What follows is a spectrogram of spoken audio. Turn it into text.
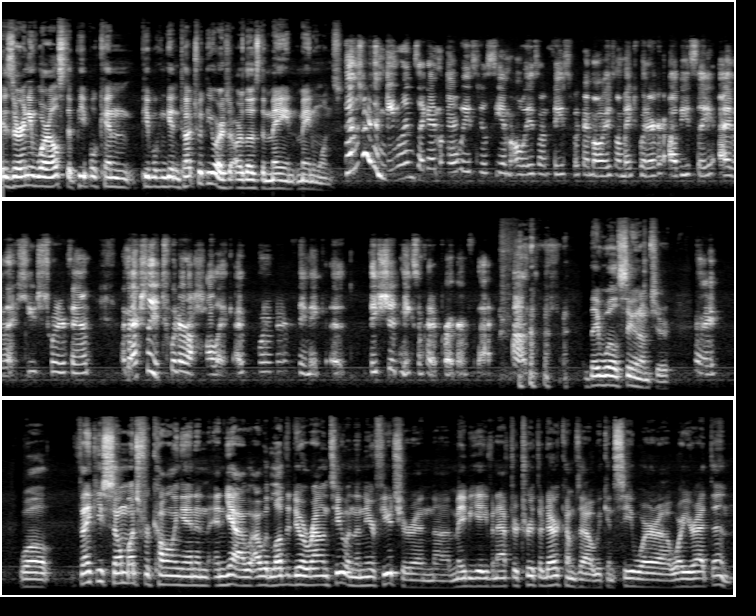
Is there anywhere else that people can people can get in touch with you, or is, are those the main main ones? Those are the main ones. Like I'm always, you'll see I'm always on Facebook. I'm always on my Twitter. Obviously, I'm a huge Twitter fan. I'm actually a Twitteraholic. I wonder if they make a, they should make some kind of program for that. Um, they will soon, I'm sure. right. Well, thank you so much for calling in, and, and yeah, I, w- I would love to do a round two in the near future, and uh, maybe even after Truth or Dare comes out, we can see where uh, where you're at then.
